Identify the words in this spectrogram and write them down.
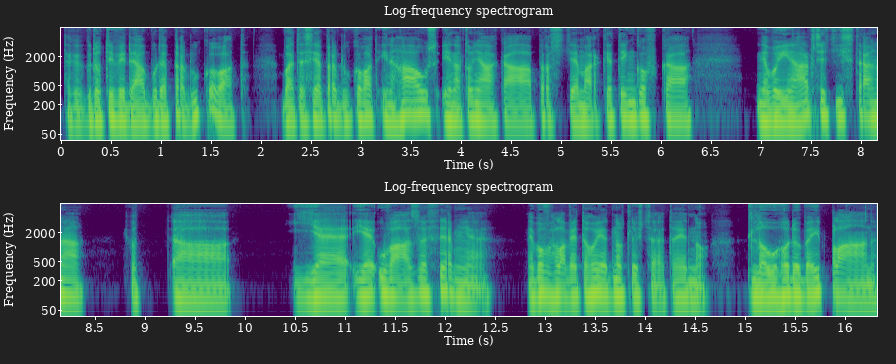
Tak kdo ty videa bude produkovat? Budete si je produkovat in-house, je na to nějaká prostě marketingovka nebo jiná třetí strana. Jako, a, je, je u vás ve firmě nebo v hlavě toho jednotlivce, to je jedno, dlouhodobý plán,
